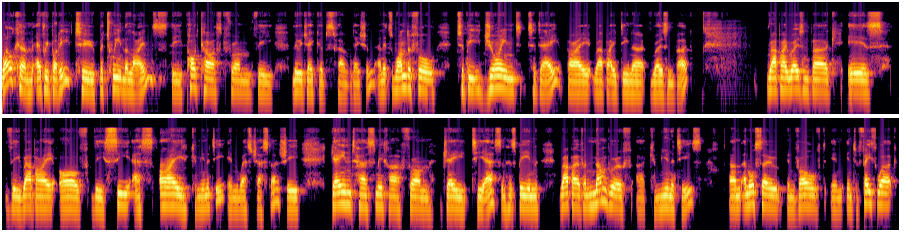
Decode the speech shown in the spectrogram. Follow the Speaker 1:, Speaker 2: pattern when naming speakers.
Speaker 1: Welcome, everybody, to Between the Lines, the podcast from the Louis Jacobs Foundation. And it's wonderful to be joined today by Rabbi Dina Rosenberg. Rabbi Rosenberg is the rabbi of the CSI community in Westchester. She gained her smicha from JTS and has been rabbi of a number of uh, communities um, and also involved in interfaith work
